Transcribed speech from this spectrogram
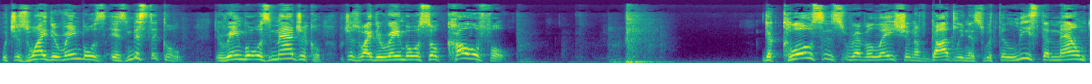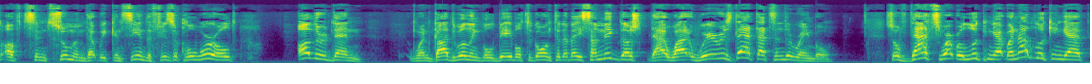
which is why the rainbow is, is mystical. The rainbow is magical, which is why the rainbow was so colorful. The closest revelation of godliness with the least amount of tzimtzumim that we can see in the physical world, other than when God willing we'll be able to go into the Beis Hamikdash, that where is that? That's in the rainbow. So if that's what we're looking at, we're not looking at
